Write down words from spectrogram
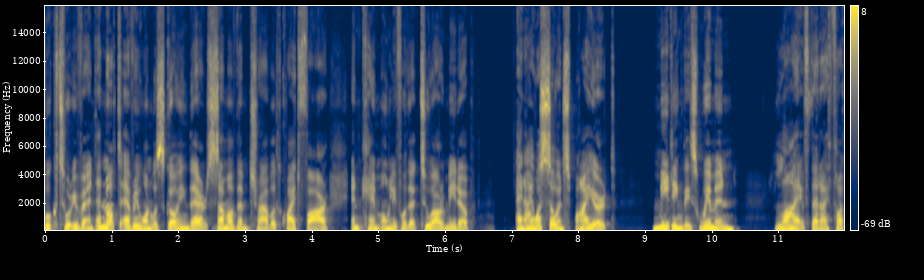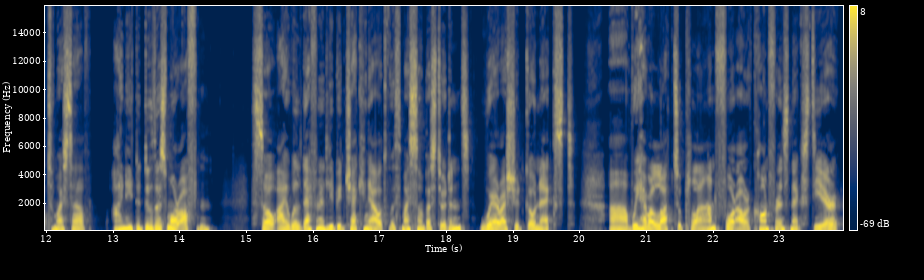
book tour event. And not everyone was going there. Some of them traveled quite far and came only for that two hour meetup. And I was so inspired meeting these women live that I thought to myself, I need to do this more often. So I will definitely be checking out with my SOMBA students where I should go next. Uh, we have a lot to plan for our conference next year.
